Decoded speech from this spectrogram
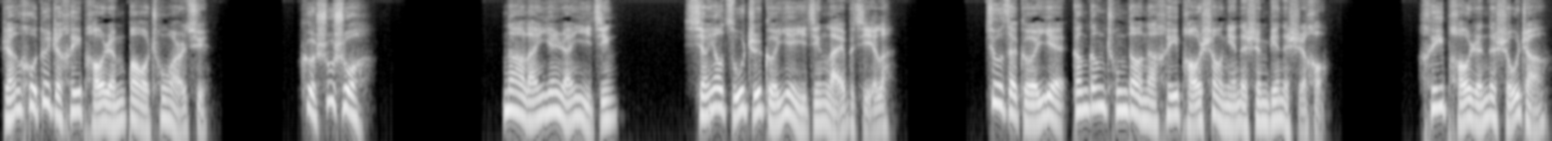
然后对着黑袍人暴冲而去。葛叔叔。”纳兰嫣然一惊，想要阻止葛叶已经来不及了。就在葛叶刚刚冲到那黑袍少年的身边的时候，黑袍人的手掌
